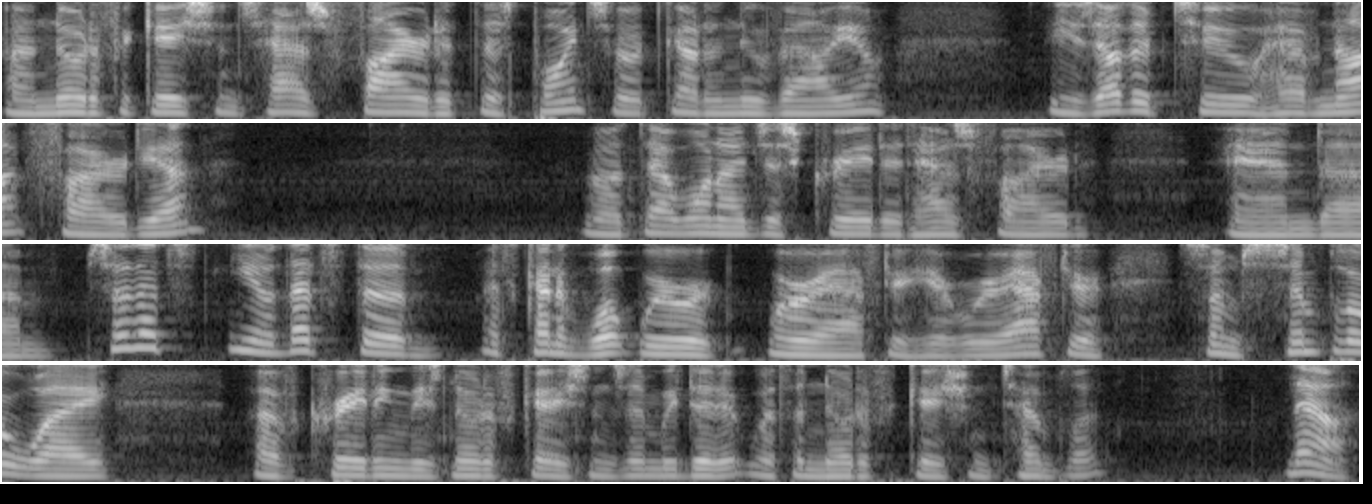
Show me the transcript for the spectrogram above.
uh, notifications has fired at this point, so it got a new value. These other two have not fired yet, but that one I just created has fired. And um, so that's you know that's the that's kind of what we're we're after here. We're after some simpler way of creating these notifications and we did it with a notification template. Now,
